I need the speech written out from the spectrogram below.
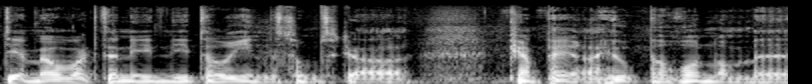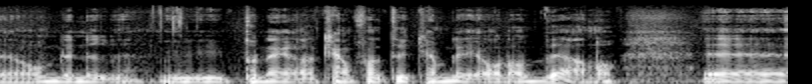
den målvakten ni, ni tar in som ska kampera ihop med honom, eh, om det nu, vi ponerar kanske att det kan bli Adam Werner. Eh,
